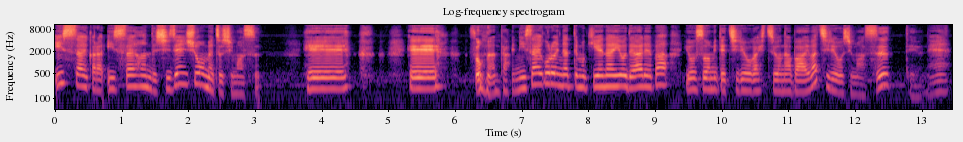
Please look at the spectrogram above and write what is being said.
1歳から1歳半で自然消滅します。へえへえそうなんだ。2歳頃になっても消えないようであれば様子を見て治療が必要な場合は治療しますっていうね。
